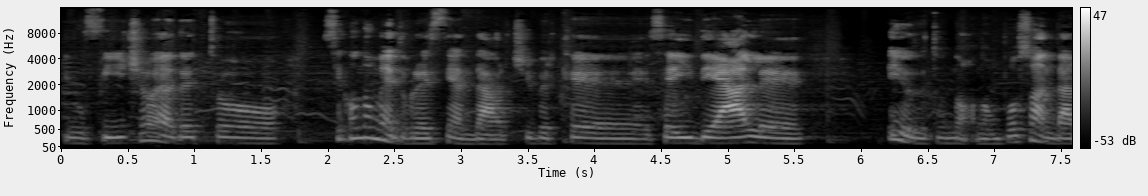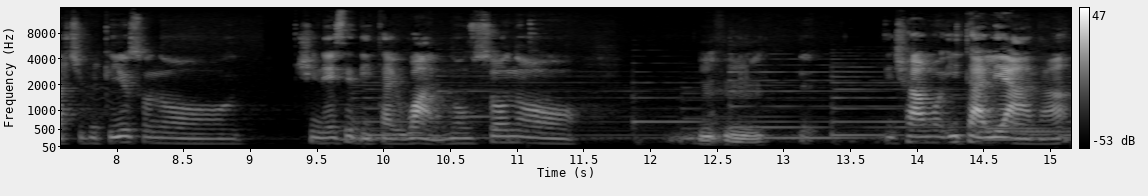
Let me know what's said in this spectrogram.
in ufficio e ha detto secondo me dovresti andarci perché sei ideale. E io ho detto no, non posso andarci perché io sono cinese di Taiwan, non sono Mhm. diciamo italiana.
